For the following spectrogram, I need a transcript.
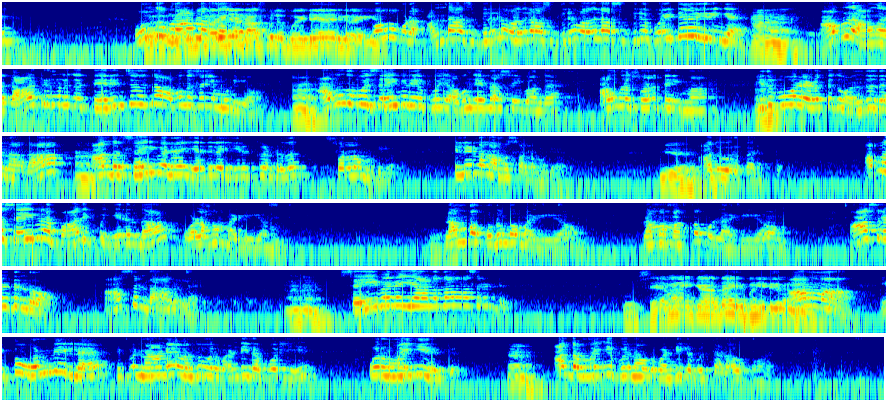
உங்க ப்ராப்ளம் அந்த ஹாஸ்பிட்டல் போயிட்டே இருக்கிறாங்க. போக கூட அந்த ஆஸ்பத்திரியில பதில் ஆஸ்பத்திரி பதில் ஆஸ்பத்திரியில போயிட்டே இருக்கிறீங்க. ஆ, அவ அவங்க டாக்டருங்களுக்கு தெரிஞ்சதுதான் அவங்க செய்ய முடியும். அவங்க போய் செய்வினைய போய் அவங்க என்ன செய்வாங்க? அவங்களுக்கு சொல்ல தெரியுமா? இது போற இடத்துக்கு வந்ததுன்னா தான் அந்த செய்வனை எதுல இருக்குன்றத சொல்ல முடியும். இல்லைன்னா நாம சொல்ல முடியாது. அது ஒரு கருத்து. அப்ப செய்வன பாதிப்பு இருந்தால் உலகம் அழியும். நம்ம குடும்பம் அழியும். நம்ம மக்க புள்ள அழியும். ஆசிரண்டுன்றோம். ஆசிரண்ட் ஆகல. ம். செய்வனையால தான் ஆசிரண்டு. ஒரு சேவனைக்காக தான் இது பண்ணிட்டு இருக்காங்க ஆமா. இப்ப ஒண்ணு இல்ல. இப்ப நானே வந்து ஒரு வண்டியில போய் ஒரு மை இருக்கு. அந்த மைய போய் நான் ஒரு வண்டியில போய் தடவ போறேன்.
